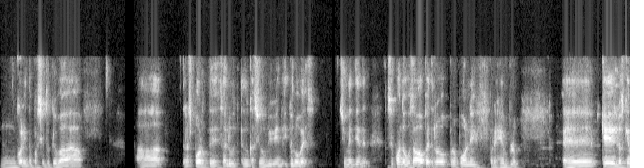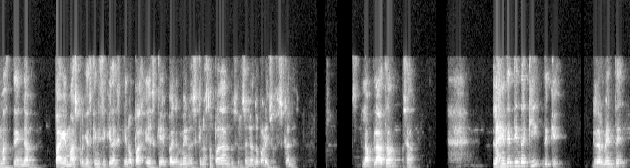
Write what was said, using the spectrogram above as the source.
Un 40% que va a transporte, salud, educación, vivienda, y tú lo ves. ¿Sí me entiendes? Entonces, cuando Gustavo Petro propone, por ejemplo, eh, que los que más tengan paguen más, porque es que ni siquiera es que no es que paguen menos, es que no están pagando, se los están llevando paraísos fiscales. La plata, o sea, la gente entiende aquí de que realmente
